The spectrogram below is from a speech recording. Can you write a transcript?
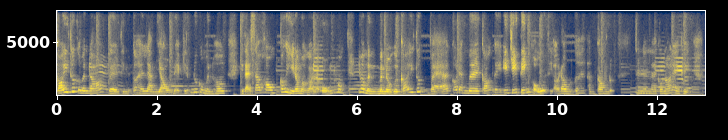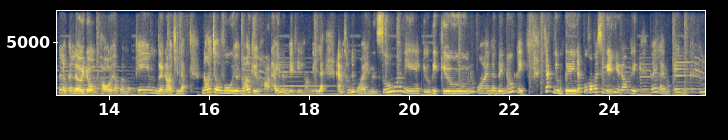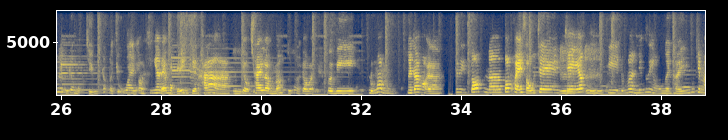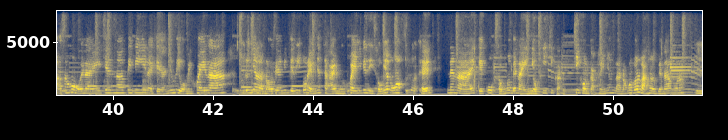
có ý thức ở bên đó về thì mình có thể làm giàu đẹp cho đất nước của mình hơn. Thì tại sao không? Có cái gì đâu mà gọi là uổng đúng không? Nếu mà mình mình là người có ý thức và có đam mê có cái ý chí tiến thủ thì ở đâu mình có thể thành công được cho nên là câu nói này thì nó là cái lời đồn thổi hoặc là một cái lời nói chỉ là nói cho vui thôi nói kiểu họ thấy mình vậy thì họ nghĩ là à mình sống nước ngoài thì mình sướng quá nè. Kiểu việt kiều nước ngoài mà về nước thì chắc dùng tiền chắc cũng không phải suy nghĩ nhiều đâu. Thì đấy là một cái một cái thứ rất là một chiều rất là chủ quan ấy. ờ, chị nghe đấy một cái ý kiến khá là Ừ, kiểu sai lầm đó đúng rồi. Kiểu vậy. Bởi vì đúng là người ta gọi là cái gì tốt ờ, tốt khoe xấu che Ừ, che á. ừ, ừ. thì đúng là những gì mọi người thấy trên mạng xã hội này trên uh, TV này kể cả những gì bọn mình khoe ra thì đương nhiên là nó sẽ là những cái gì tốt đẹp nhất chẳng ai muốn khoe những cái gì xấu nhất đúng không? Đúng rồi. Thế nên là ấy, cái cuộc sống ở bên này nhiều khi chị cảm chị còn cảm thấy nhá là nó còn vất vả hơn ở Việt Nam luôn đó ừ,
